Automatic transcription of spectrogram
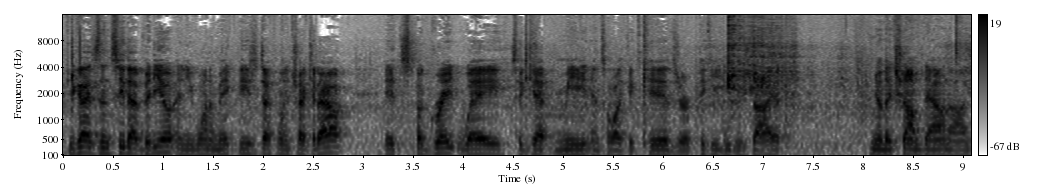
if you guys didn't see that video and you want to make these, definitely check it out. It's a great way to get meat into like a kid's or a picky eater's diet. You know, they chomp down on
